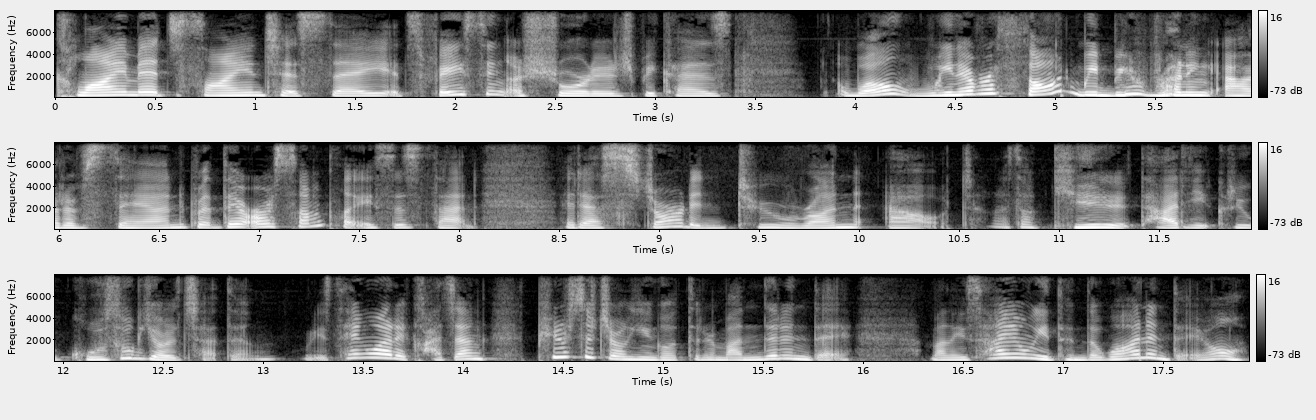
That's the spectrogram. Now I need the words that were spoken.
climate scientists say it's facing a shortage because well, we never thought we'd be running out of sand, but there are some places that it has started to run out. 그래서 길, 다리, 그리고 고속열차 등 우리 생활에 가장 필수적인 것들을 만드는데 많이 사용이 된다고 하는데요.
